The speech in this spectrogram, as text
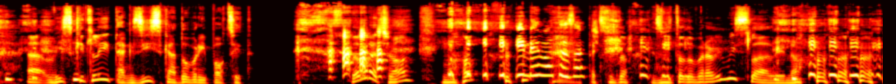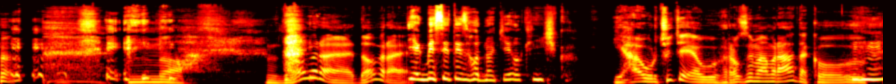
eh, vyskytli, tak získa dobrý pocit. Dobre, čo? No. Nemá to zač. tak sme to, tak sme to dobre vymysleli, no. no. Dobre, dobre. Jak by si ty zhodnotil knížku? Já určitě, já ju hrozně mám rád, jako mm-hmm.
